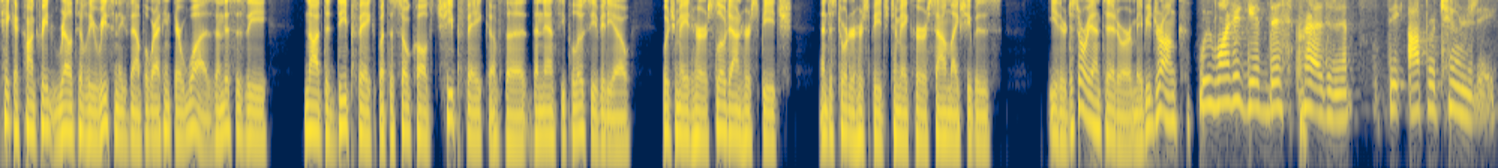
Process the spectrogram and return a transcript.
take a concrete, relatively recent example where I think there was, and this is the not the deep fake, but the so-called cheap fake of the the Nancy Pelosi video, which made her slow down her speech and distorted her speech to make her sound like she was either disoriented or maybe drunk. We want to give this president the opportunity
